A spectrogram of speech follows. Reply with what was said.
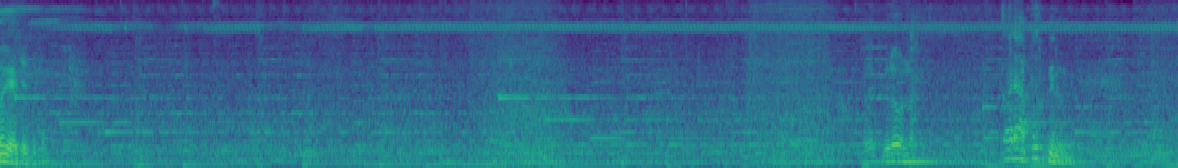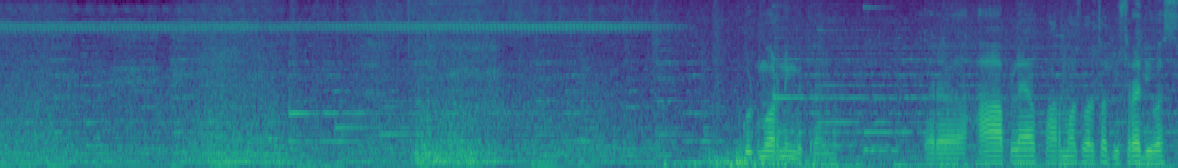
सुरमई घ्यायची तुला. फिरव ना. गुड मॉर्निंग मित्रांनो. तर हा आपल्या फार्म हाऊसवरचा दुसरा दिवस.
